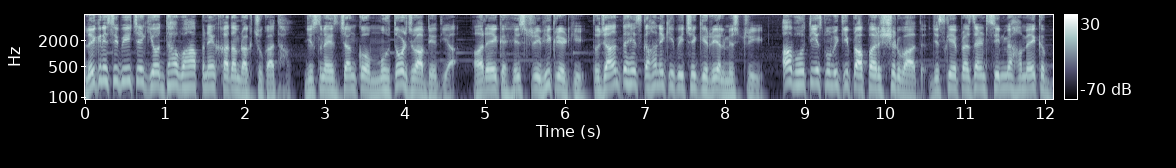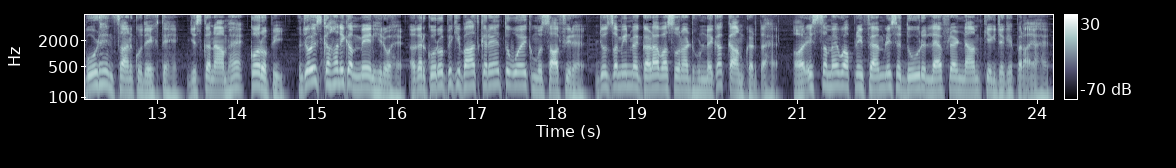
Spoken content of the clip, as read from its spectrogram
लेकिन इसी बीच एक योद्धा वहाँ अपने कदम रख चुका था, जिसने इस जंग को मुंहतोड़ जवाब दे दिया और एक हिस्ट्री भी क्रिएट की। तो जानते हैं इस कहानी के पीछे की रियल मिस्ट्री अब होती है इस मूवी की प्रॉपर शुरुआत, जिसके प्रेजेंट सीन में हम एक बूढ़े इंसान को देखते हैं, जिसका नाम है कोरोपी, जो इस कहानी का मेन हीरो है। अगर कोरोपी की बात करें तो वो एक मुसाफिर है, जो ज़मीन में गड़ा हुआ सोना ढूँढने का काम करता है, और इस समय वो अपनी फैमिली से दूर लेफ्टलैंड नाम की एक जगह पर आया है,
